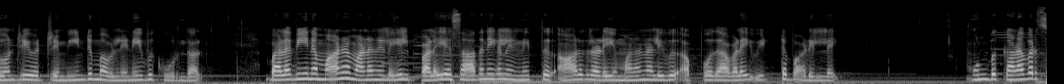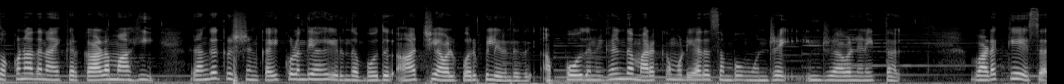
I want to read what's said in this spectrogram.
தோன்றியவற்றை மீண்டும் அவள் நினைவு கூர்ந்தாள். பலவீனமான மனநிலையில் பழைய சாதனைகளை நினைத்து ஆறுதலடையும் மனநலிவு அப்போது அவளை விட்டபாடில்லை முன்பு கணவர் சொக்கநாத நாயக்கர் காலமாகி ரங்ககிருஷ்ணன் கைக்குழந்தையாக இருந்தபோது ஆட்சி அவள் பொறுப்பில் இருந்தது. அப்போது நிகழ்ந்த மறக்க முடியாத சம்பவம் ஒன்றை இன்று அவள் நினைத்தாள். வடக்கே ச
